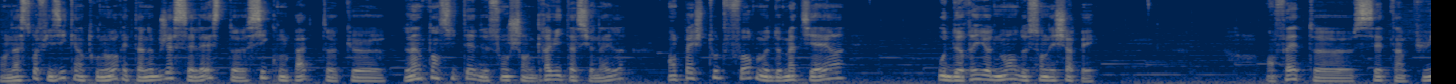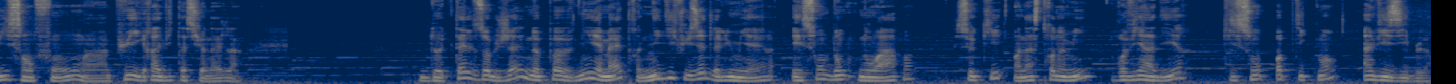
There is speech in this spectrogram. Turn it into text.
En astrophysique, un trou noir est un objet céleste si compact que l'intensité de son champ gravitationnel empêche toute forme de matière ou de rayonnement de s'en échapper. En fait, euh, c'est un puits sans fond, un puits gravitationnel. De tels objets ne peuvent ni émettre ni diffuser de la lumière et sont donc noirs, ce qui, en astronomie, revient à dire qu'ils sont optiquement invisibles.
